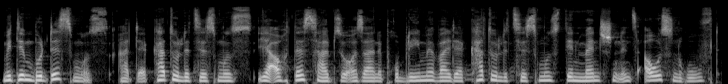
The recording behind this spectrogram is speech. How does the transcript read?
Mit dem Buddhismus hat der Katholizismus ja auch deshalb so seine Probleme, weil der Katholizismus den Menschen ins Außen ruft,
